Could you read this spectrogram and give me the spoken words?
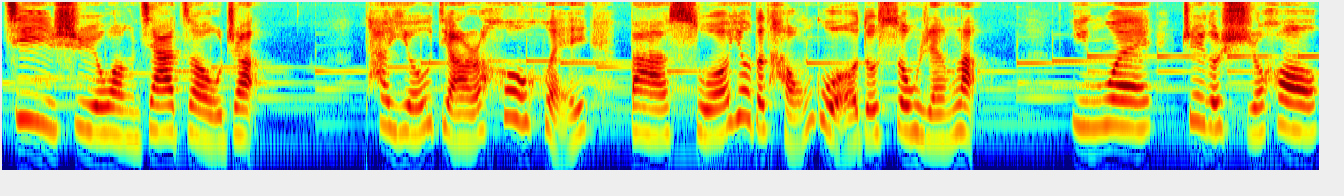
继续往家走着，它有点儿后悔把所有的糖果都送人了，因为这个时候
